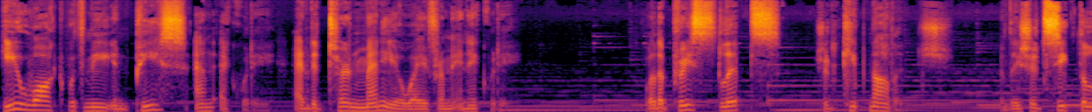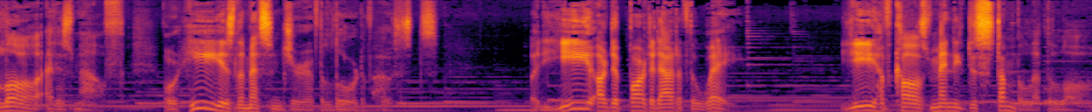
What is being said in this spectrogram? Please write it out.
He walked with me in peace and equity, and did turn many away from iniquity. For the priest's lips should keep knowledge, and they should seek the law at his mouth, for he is the messenger of the Lord of hosts. But ye are departed out of the way. Ye have caused many to stumble at the law.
